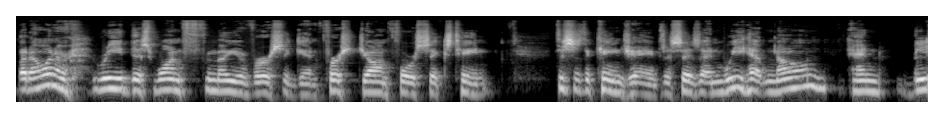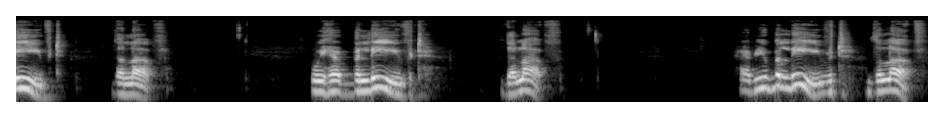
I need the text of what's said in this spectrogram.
But I want to read this one familiar verse again, 1 John 4 16. This is the King James. It says, And we have known and believed the love. We have believed the love. Have you believed the love?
